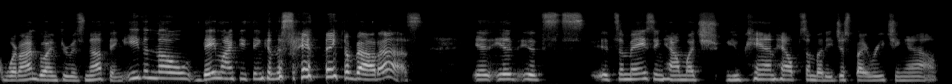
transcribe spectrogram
What i'm going through is nothing even though they might be thinking the same thing about us. It, it, it's it's amazing how much you can help somebody just by reaching out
